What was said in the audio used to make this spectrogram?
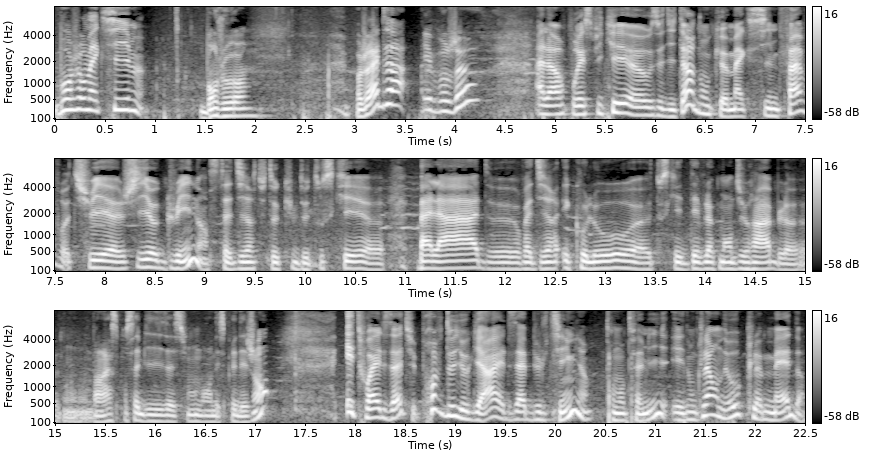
Bonjour Maxime. Bonjour. Bonjour Elsa. Et bonjour. Alors, pour expliquer euh, aux éditeurs, donc euh, Maxime Favre, tu es euh, Geo Green, c'est-à-dire tu t'occupes de tout ce qui est balade, on va dire écolo, tout ce qui est développement durable dans, dans la responsabilisation dans l'esprit des gens. Et toi, Elsa, tu es prof de yoga, Elsa Bulting, ton nom de famille. Et donc là, on est au Club Med.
